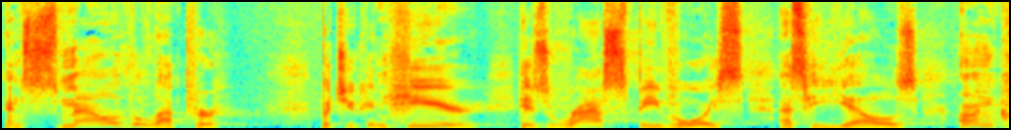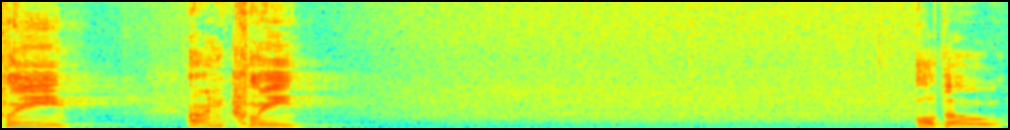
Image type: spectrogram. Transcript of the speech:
and smell the leper, but you can hear his raspy voice as he yells, Unclean, unclean. Although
